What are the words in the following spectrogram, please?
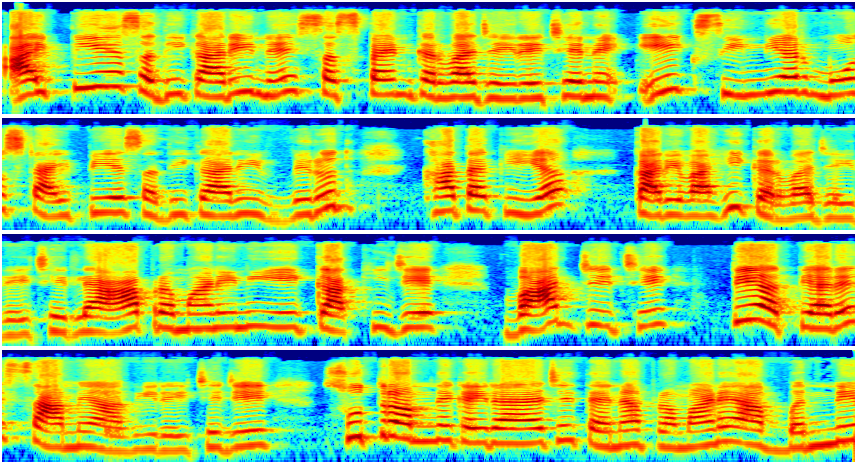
આઈપીએસ અધિકારીને સસ્પેન્ડ કરવા જઈ રહી છે અને એક સિનિયર મોસ્ટ આઈપીએસ અધિકારી વિરુદ્ધ ખાતાકીય કાર્યવાહી કરવા જઈ રહી છે. એટલે આ પ્રમાણેની એક આખી જે વાત જે છે તે અત્યારે સામે આવી રહી છે. જે સૂત્ર અમને કહી રહ્યા છે તેના પ્રમાણે આ બંને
